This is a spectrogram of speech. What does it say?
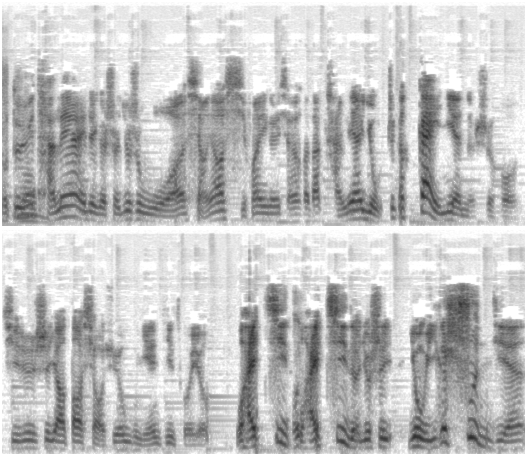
我对于谈恋爱这个事儿，就是我想要喜欢一个人，想要和他谈恋爱，有这个概念的时候，其实是要到小学五年级左右。我还记我还记得，就是有一个瞬间，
